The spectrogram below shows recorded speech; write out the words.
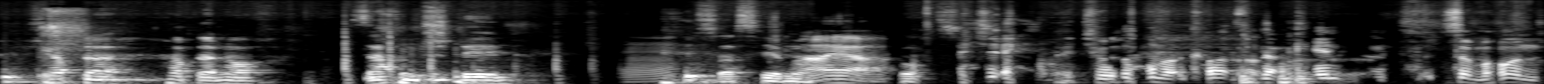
Ich hab da, hab da noch Sachen stehen. Ist das hier mal Ah ja. kurz. Ich muss auch mal kurz nach hinten zum Hund.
